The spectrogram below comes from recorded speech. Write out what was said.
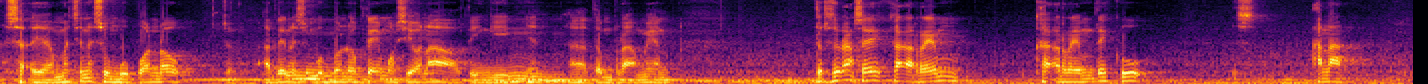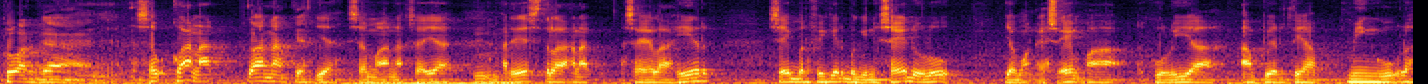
saya mah cenah sumbu pondok. Artinya sumbu pondok teh emosional tinggi nya, eh, temperamen. Terus terang saya kak rem kak rem teh ku anak Keluarganya. Se- ku anak Ke anak ya? ya sama anak saya artinya setelah anak saya lahir saya berpikir begini saya dulu zaman SMA kuliah hampir tiap minggu lah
